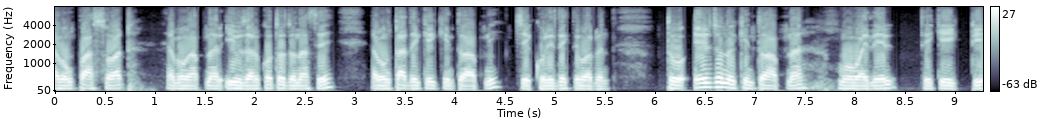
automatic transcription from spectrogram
এবং পাসওয়ার্ড এবং আপনার ইউজার কতজন আছে এবং তাদেরকে কিন্তু আপনি চেক করে দেখতে পারবেন। তো এর জন্য কিন্তু আপনার মোবাইলের থেকে একটি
